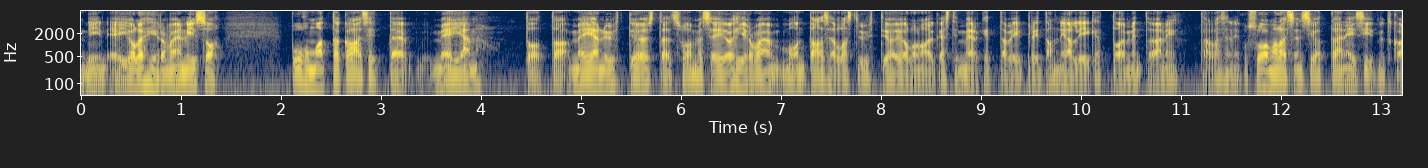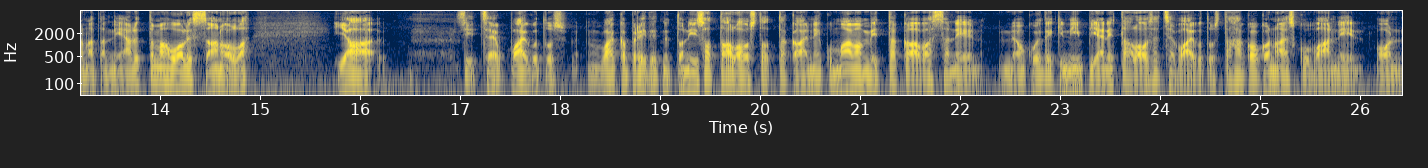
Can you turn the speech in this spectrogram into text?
niin ei ole hirveän iso, puhumattakaan sitten meidän tota, meidän yhtiöistä, että Suomessa ei ole hirveän montaa sellaista yhtiöä, jolla on oikeasti merkittäviä Britannian liiketoimintoja, niin tällaisen niin kuin suomalaisen sijoittajan ei siitä nyt kannata niin älyttömän huolissaan olla. Ja sitten se vaikutus, vaikka Britit nyt on iso talous totta kai niin kuin maailman mittakaavassa, niin ne on kuitenkin niin pieni talous, että se vaikutus tähän kokonaiskuvaan niin on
